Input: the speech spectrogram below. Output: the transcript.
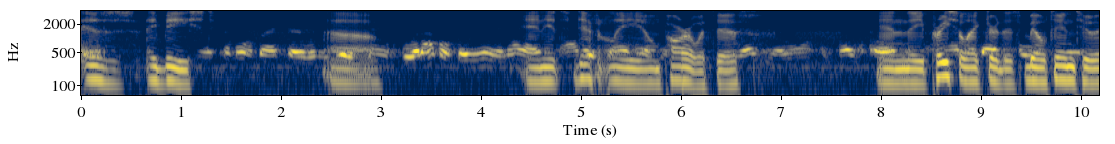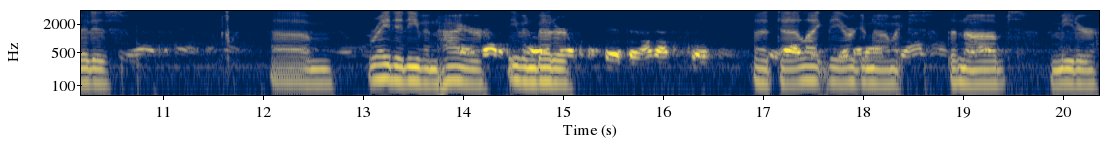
is a beast. Uh, and it's definitely on par with this. And the pre-selector that's built into it is um, rated even higher, even better. But uh, I like the ergonomics, the knobs, the meter,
